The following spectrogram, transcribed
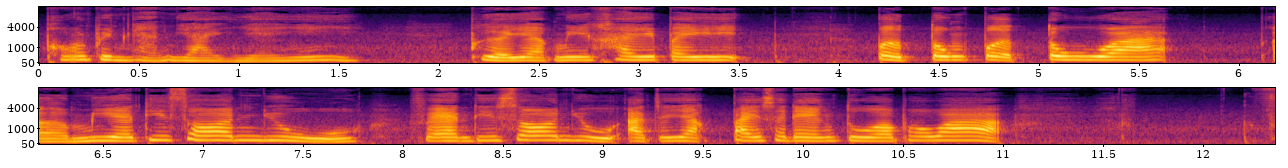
เพราะมันเป็นงานใหญ่ไงเผื่ออยากมีใครไปเปิดตรงเปิดตัวเเมียที่ซ่อนอยู่ แฟนที่ซ่อนอยู่ อาจจะอยากไปแสดงตัว เพราะว่า แฟ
